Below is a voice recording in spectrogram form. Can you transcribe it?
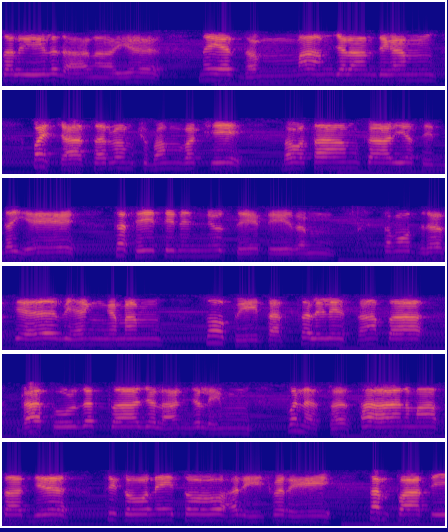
सलीलदानाय नयद्धं मां जलान्तिकम् पश्चात् सर्वं शुभं वक्ष्ये भवतां कार्यसिद्धये तथेति निन्युस्ते तीरम् समुद्रस्य विहङ्गमम् सोऽपि तत्सलिले स्नाता भ्रातुर्दत्ता जलाञ्जलिम् पुनः स्वस्थानमासाद्य स्थितो नेतो हरीश्वरे सम्पाति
